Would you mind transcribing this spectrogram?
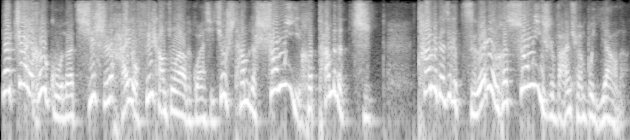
那债和股呢，其实还有非常重要的关系，就是他们的收益和他们的职，他们的这个责任和收益是完全不一样的。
